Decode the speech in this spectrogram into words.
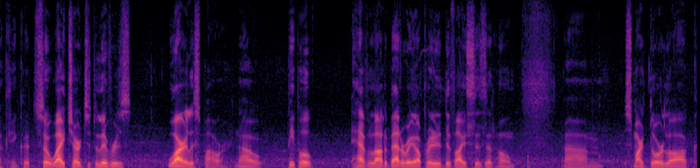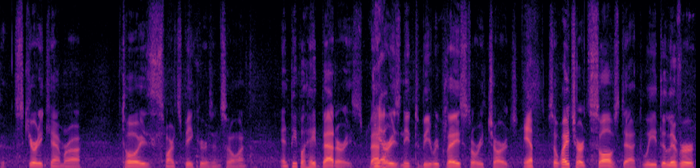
Okay, good. So Wi-Charge delivers wireless power. Now, people have a lot of battery operated devices at home um, smart door lock, security camera, toys, smart speakers, and so on. And people hate batteries. Batteries yep. need to be replaced or recharged. Yep. So Wi-Charge solves that. We deliver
